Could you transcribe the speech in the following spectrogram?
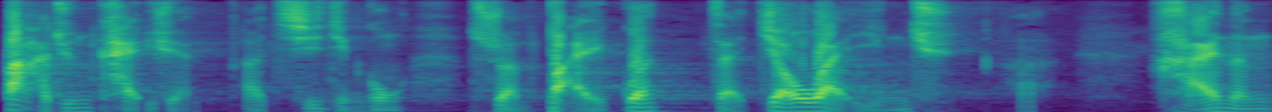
大军凯旋啊，齐景公率百官在郊外迎娶啊，还能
